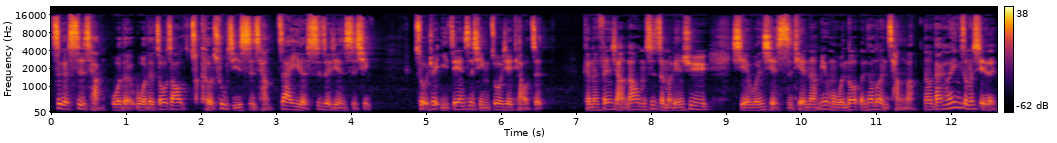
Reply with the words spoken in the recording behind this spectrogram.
这个市场，我的我的周遭可触及市场在意的是这件事情，所以我就以这件事情做一些调整，可能分享。那我们是怎么连续写文写十天呢？因为我们文都文章都很长嘛。然后大家说，哎，你怎么写的？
